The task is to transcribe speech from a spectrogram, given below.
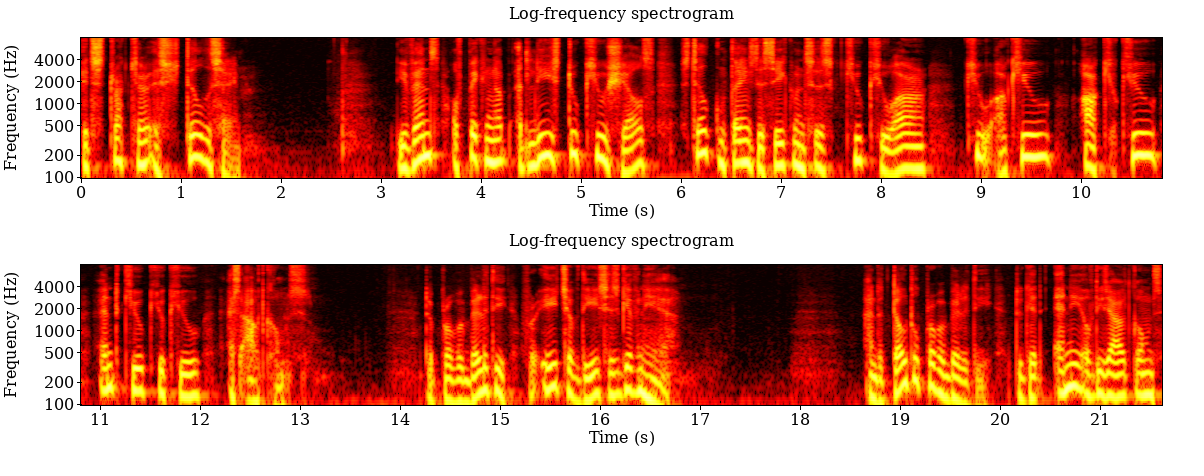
its structure is still the same. The event of picking up at least two Q shells still contains the sequences QQR, QRQ, RQQ, and QQQ as outcomes. The probability for each of these is given here. And the total probability to get any of these outcomes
